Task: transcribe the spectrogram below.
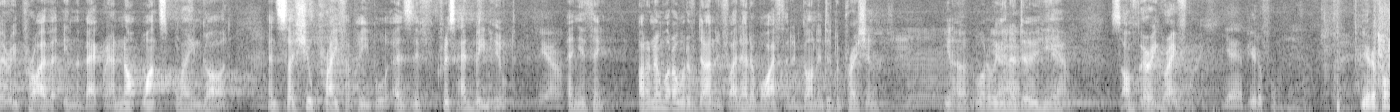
very private in the background, not once blame God. Mm. And so she'll pray for people as if Chris had been healed. Yeah. And you think, I don't know what I would have done if I'd had a wife that had gone into depression. Mm. You know, what are we Yeah, going to do here? yeah. So I'm very grateful. Yeah, beautiful. Beautiful.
